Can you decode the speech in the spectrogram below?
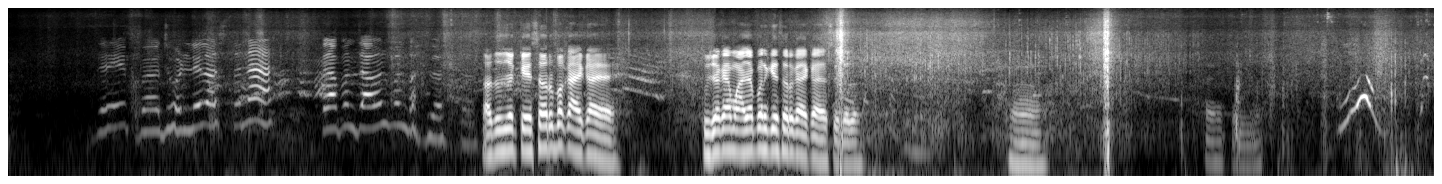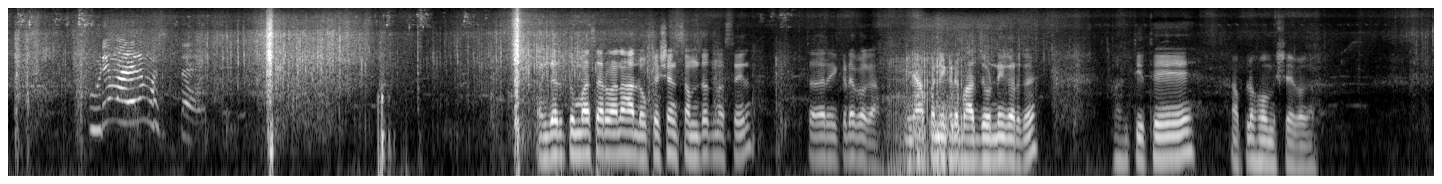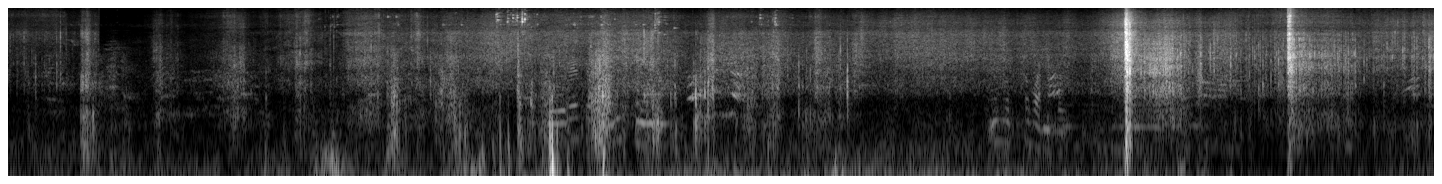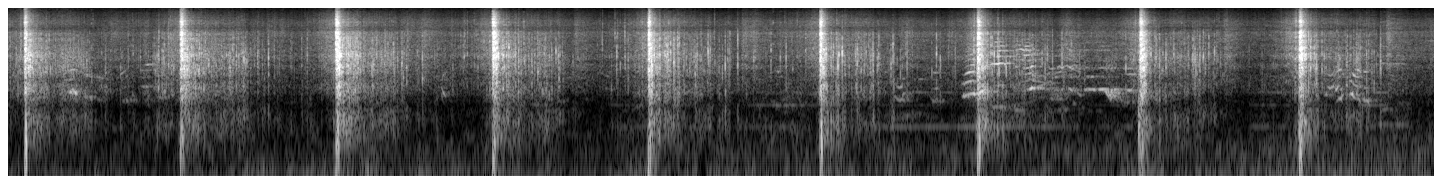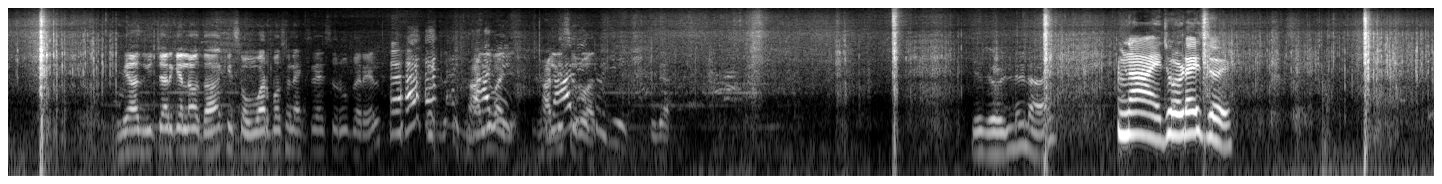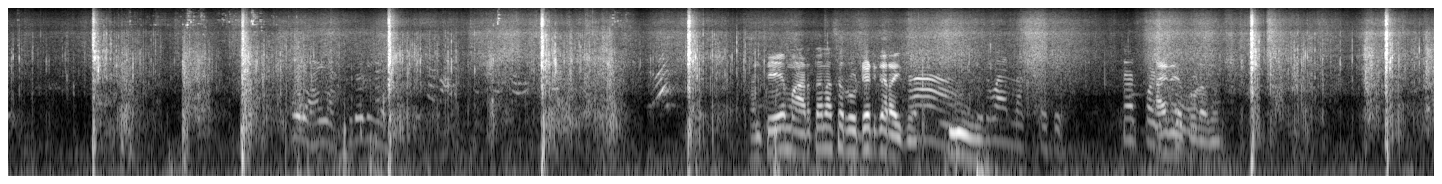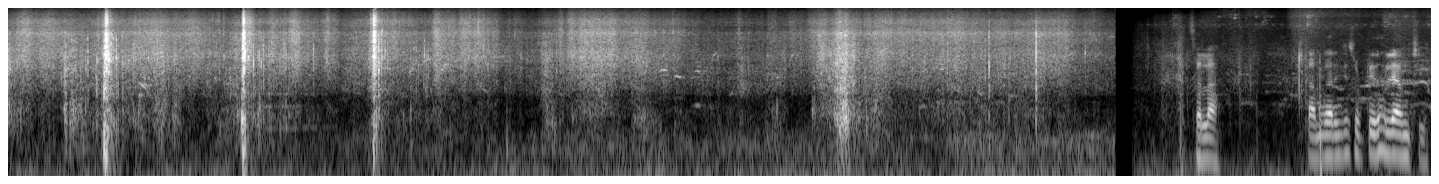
जर हे झोडलेलं असतं ना तर आपण जाऊन पण बसलो असतो. आता तुझ्या केसावर बघ काय काय आहे. तुझ्या काय माझ्या पण केसावर काय काय असेल आता? हां काय पण नाही. ऊ! पुढे मारायला मस्त आहे आणि जर तुम्हा सर्वांना हा लोकेशन समजत नसेल तर इकडे बघा. म्हणजे आपण इकडे भात जोडणी करतोय. आणि तिथे आपलं होमस्टे बघा. मी आज विचार केला होता की सोमवारपासून एक्सरसाइज सुरू करेल. झाली पाहिजे. झाली सुरुवात. उद्या. हे जोडलेलं आहे? नाही झोडायचंय आणि ते मारताना असं रोटेट करायचं. हा, फिरवायला लागतं ते. तर काय नाही पडतं. थोडं चला. कामगारांची सुट्टी झाली आमची.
